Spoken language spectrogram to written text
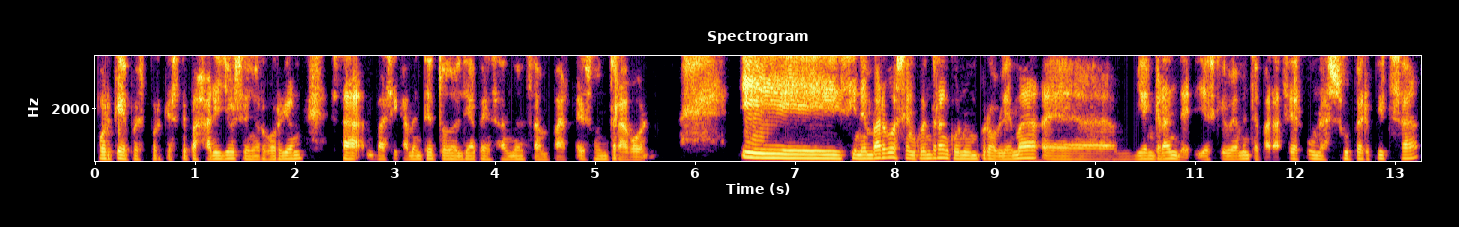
¿Por qué? Pues porque este pajarillo, el señor Gorrión, está básicamente todo el día pensando en zampar. Es un dragón. Y sin embargo se encuentran con un problema eh, bien grande y es que obviamente para hacer una super pizza,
